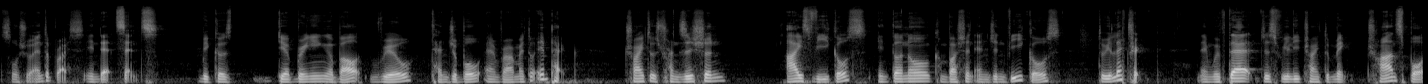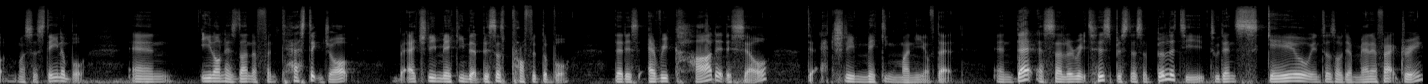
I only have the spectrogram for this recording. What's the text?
social enterprise in that sense. because they're bringing about real, tangible environmental impact, trying to transition ICE vehicles, internal combustion engine vehicles, to electric. And with that, just really trying to make transport more sustainable. And Elon has done a fantastic job actually making that business profitable. That is, every car that they sell, they're actually making money of that. And that accelerates his business ability to then scale in terms of their manufacturing,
